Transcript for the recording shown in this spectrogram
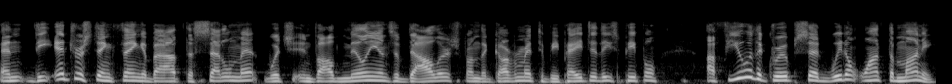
And the interesting thing about the settlement, which involved millions of dollars from the government to be paid to these people, a few of the groups said, We don't want the money.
